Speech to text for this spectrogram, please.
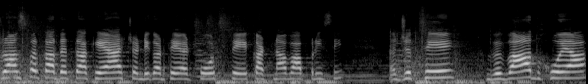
ਟ੍ਰਾਂਸਫਰ ਕਰ ਦਿੱਤਾ ਗਿਆ ਚੰਡੀਗੜ੍ਹ ਦੇ 에ਅਰਪੋਰਟ ਤੇ ਘਟਨਾ ਵਾਪਰੀ ਸੀ, ਜਿੱਥੇ ਵਿਵਾਦ ਹੋਇਆ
